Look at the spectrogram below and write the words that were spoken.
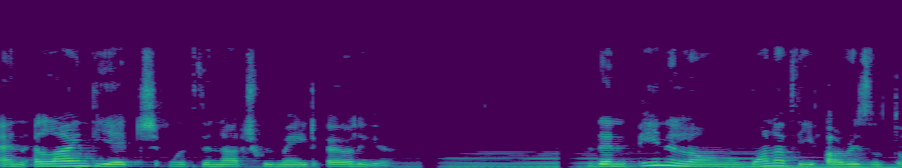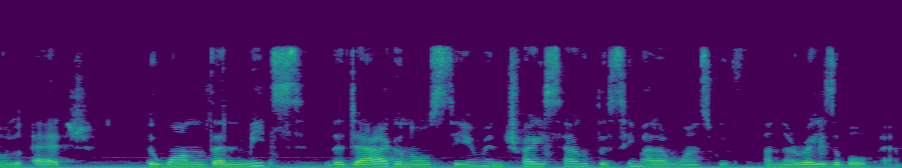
and align the edge with the notch we made earlier. Then pin along one of the horizontal edge, the one that meets the diagonal seam and trace out the seam allowance with an erasable pen.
